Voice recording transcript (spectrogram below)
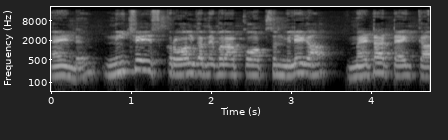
एंड नीचे स्क्रॉल करने पर आपको ऑप्शन मिलेगा मेटा टैग का।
